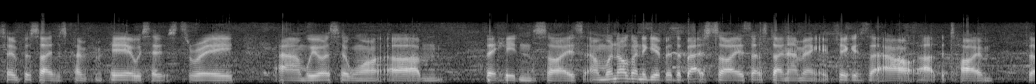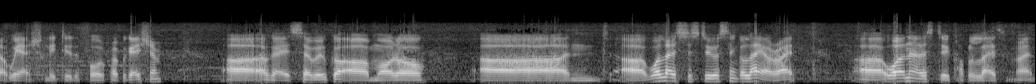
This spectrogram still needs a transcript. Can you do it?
So input size is coming from here. We said it's three, and we also want um, the hidden size. And we're not going to give it the batch size, that's dynamic. It figures that out at the time that we actually do the forward propagation. Uh, okay, so we've got our model, uh, and well, let's just do a single layer, right? Uh, well, no, let's do a couple of layers, right?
